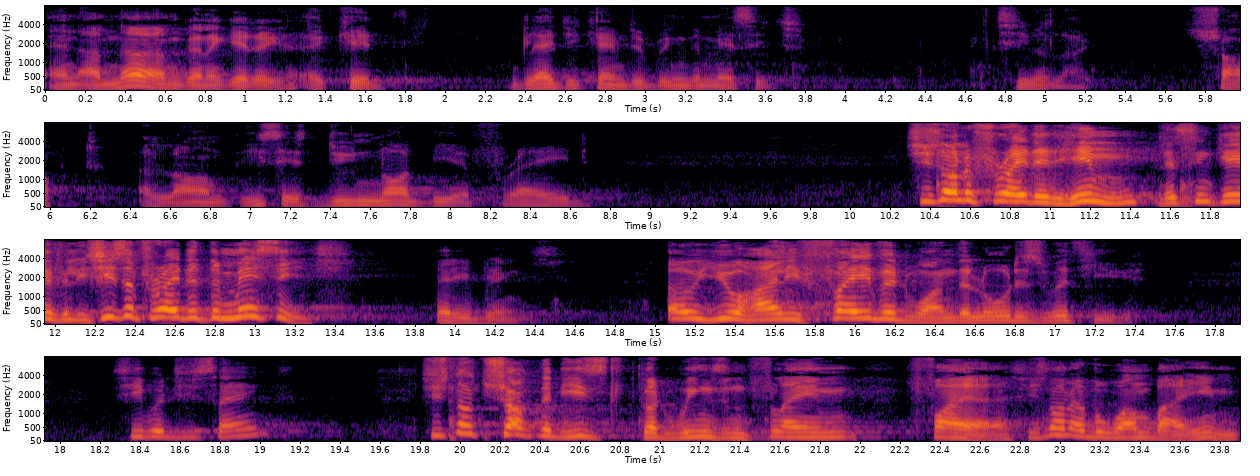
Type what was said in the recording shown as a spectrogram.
And I know I'm going to get a, a kid. Glad you came to bring the message. She was like, shocked, alarmed. He says, Do not be afraid. She's not afraid at him. Listen carefully. She's afraid at the message. that he brings. Oh, you highly favored one, the Lord is with you. See what she's saying? She's not shocked that he's got wings and flame fire. She's not overwhelmed by him.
